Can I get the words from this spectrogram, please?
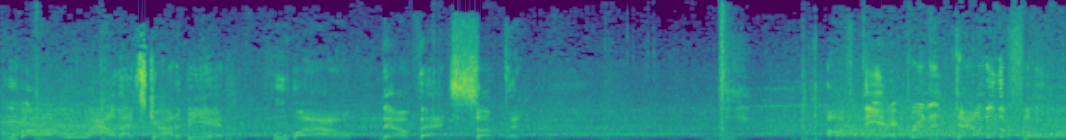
Wow, that's got to be it. Wow, now that's something. Off the apron and down to the floor.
